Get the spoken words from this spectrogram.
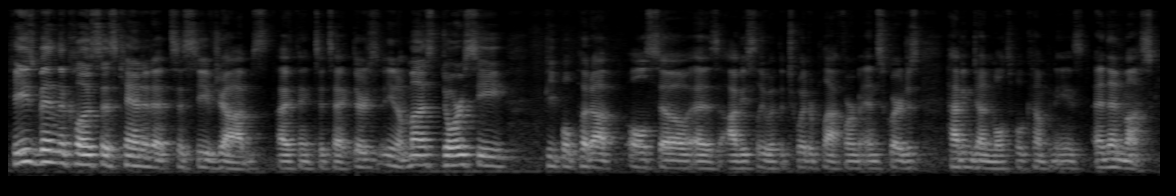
He's been the closest candidate to Steve Jobs, I think, to take. There's, you know, Musk, Dorsey, people put up also as obviously with the Twitter platform and Square just having done multiple companies, and then Musk.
